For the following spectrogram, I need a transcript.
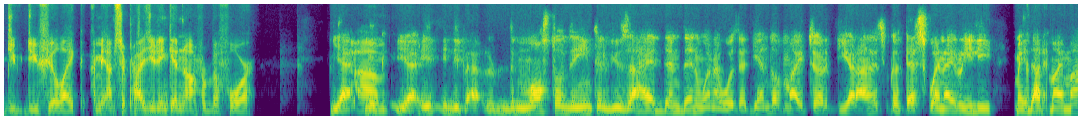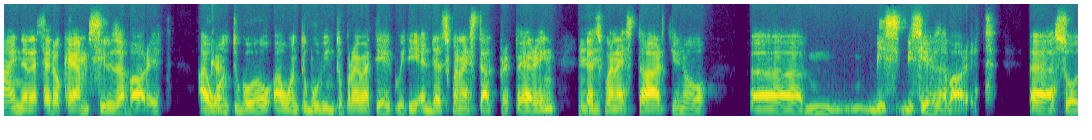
do, do you feel like? I mean, I'm surprised you didn't get an offer before. Yeah, um, look, yeah. It, it, the most of the interviews I had them then when I was at the end of my third year analyst because that's when I really made up it. my mind and I said, okay, I'm serious about it. I want to go, I want to move into private equity. And that's when I start preparing. Mm-hmm. That's when I start, you know, um, be, be serious about it. Uh, so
